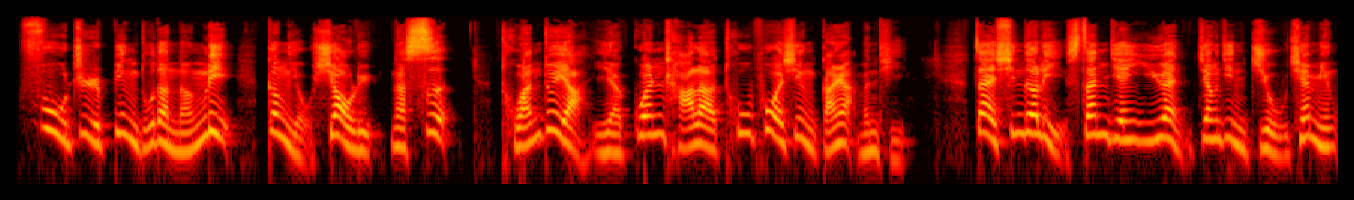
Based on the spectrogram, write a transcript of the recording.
复制病毒的能力更有效率。那四团队啊也观察了突破性感染问题。在新德里三间医院将近九千名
